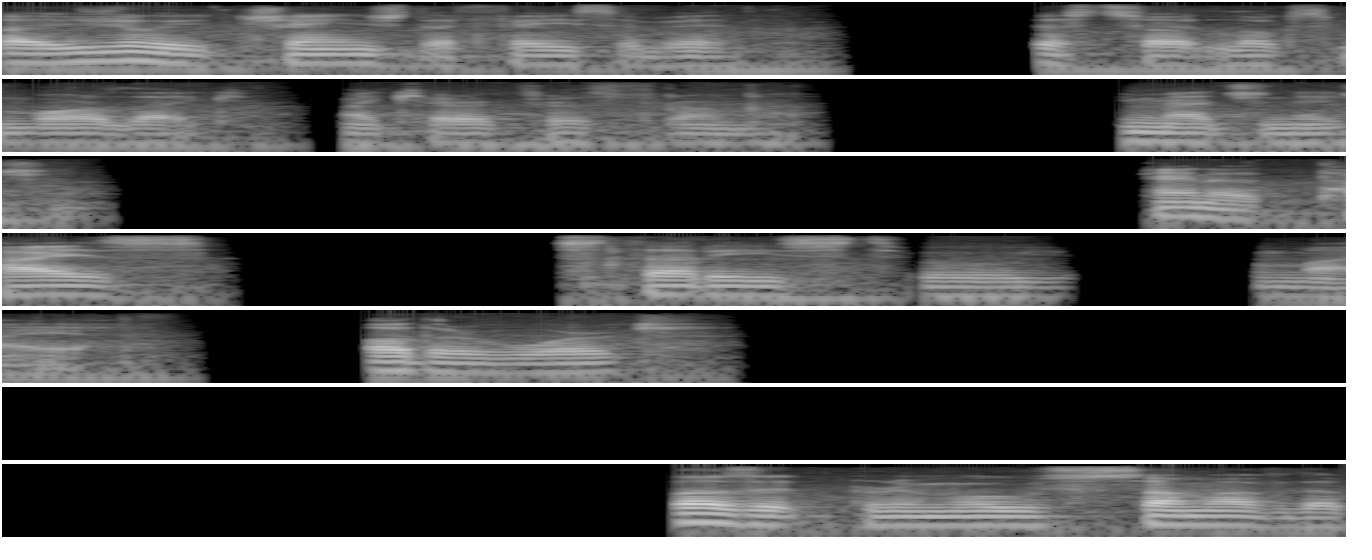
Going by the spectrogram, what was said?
I usually change the face a bit, just so it looks more like my characters from imagination. Kind of ties studies to my other work. Plus, it removes some of the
